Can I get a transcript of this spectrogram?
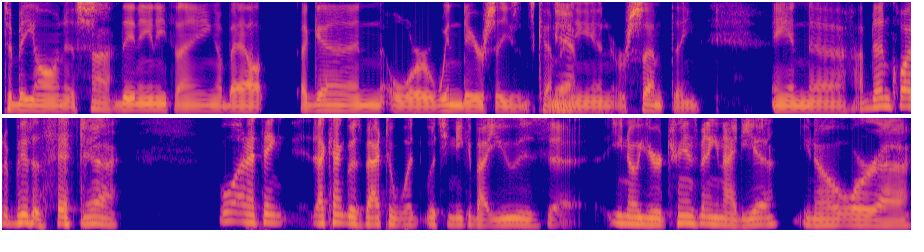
to be honest, Huh. than anything about a gun or when deer season's coming Yeah. in or something. And uh, I've done quite a bit of that. Yeah. Well, and I think that kind of goes back to what what's unique about you is, uh, you know, you're transmitting an idea, you know, or uh,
